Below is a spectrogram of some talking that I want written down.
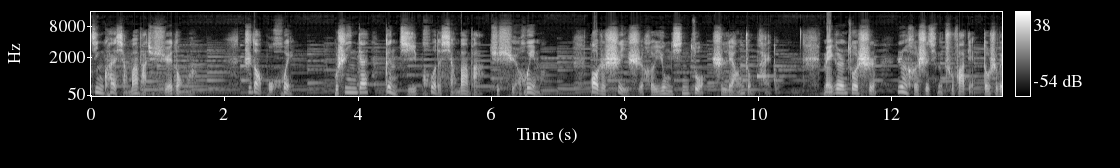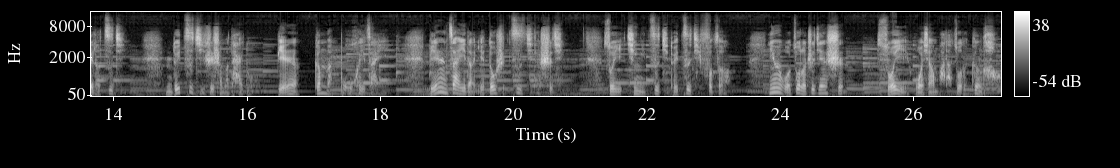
尽快想办法去学懂吗？知道不会，不是应该更急迫的想办法去学会吗？抱着试一试和用心做是两种态度。每个人做事，任何事情的出发点都是为了自己。你对自己是什么态度，别人根本不会在意，别人在意的也都是自己的事情。所以，请你自己对自己负责。因为我做了这件事，所以我想把它做得更好。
